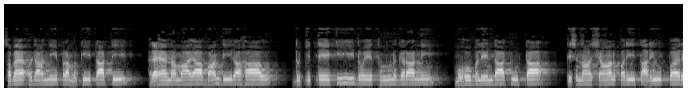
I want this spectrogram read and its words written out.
ਸਬੈ ਉਡਾਨੀ ਭ੍ਰਮ ਕੀ ਟਾਟੀ, ਰਹਿ ਨ ਮਾਇਆ ਬਾਂਦੀ ਰਹਾਉ। ਦੁਚਿੱਤੇ ਕੀ ਦੋਏ ਥੂਨ ਗਰਾਨੀ। ਮੋਹ ਬਲੇਂਡਾ ਟੂਟਾ, ਤਿਸਨਾ ਸ਼ਾਨ ਪਰੀ ਧਾਰੀ ਉਪਰ,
